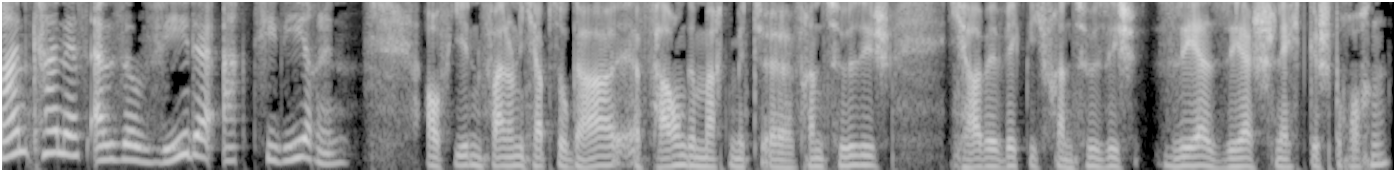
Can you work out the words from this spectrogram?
Man kann es also wieder aktivieren. Auf jeden Fall. Und ich habe sogar Erfahrung gemacht mit äh, Französisch. Ich habe wirklich Französisch sehr, sehr schlecht gesprochen.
